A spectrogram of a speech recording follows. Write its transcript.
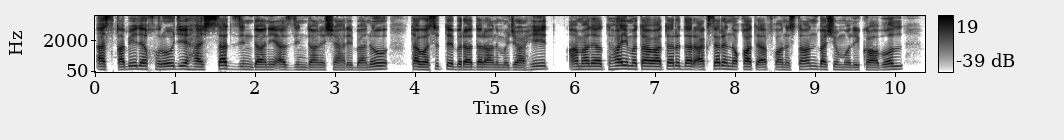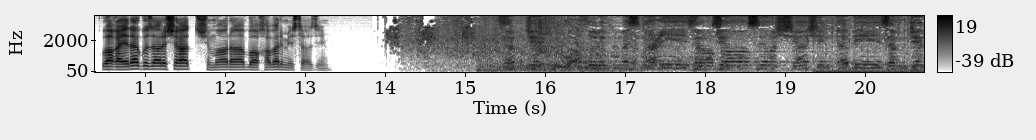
از قبیل خروج 800 زندانی از زندان شهر بنو توسط برادران مجاهد عملیات های متواتر در اکثر نقاط افغانستان به شمول کابل و غیره گزارشات شما را با خبر می سازیم. زمجر وأطرب مسمعي زرصاصر الشاش أبي زمجر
